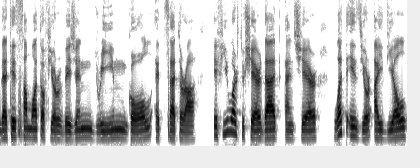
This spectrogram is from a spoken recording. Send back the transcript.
that is somewhat of your vision, dream, goal, etc. If you were to share that and share what is your ideal,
